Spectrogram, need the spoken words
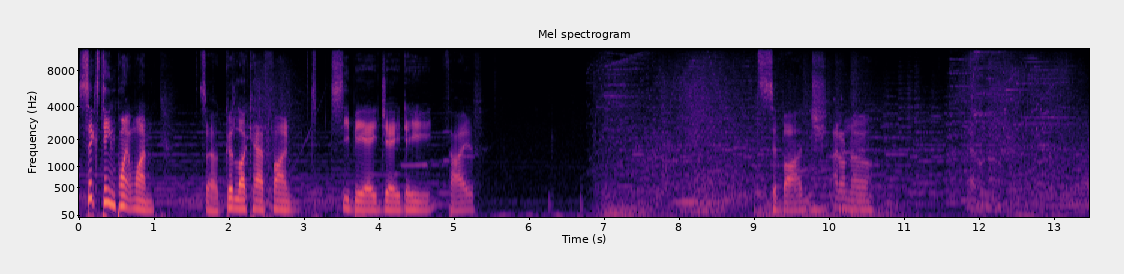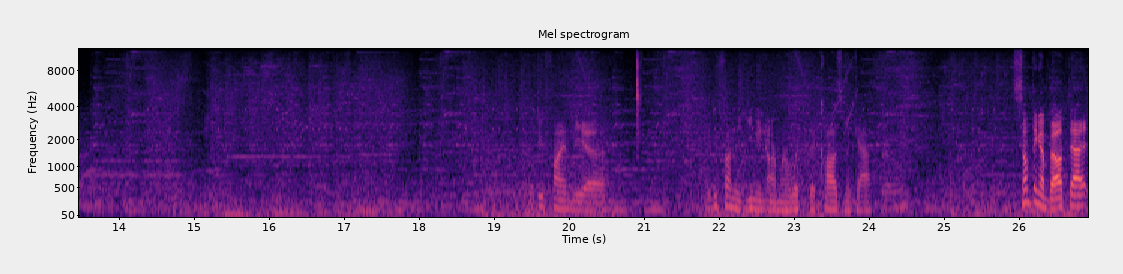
16.1. So good luck, have fun, CBA JD5. Sibaj. I don't know. I don't know. I do find the uh, I do find the Union armor with the Cosmic Afro. Something about that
